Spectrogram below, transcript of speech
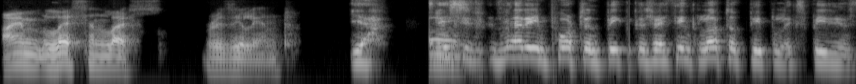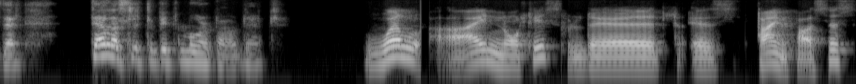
I'm less and less resilient. Yeah, this is very important because I think a lot of people experience that. Tell us a little bit more about that. Well, I noticed that as time passes,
